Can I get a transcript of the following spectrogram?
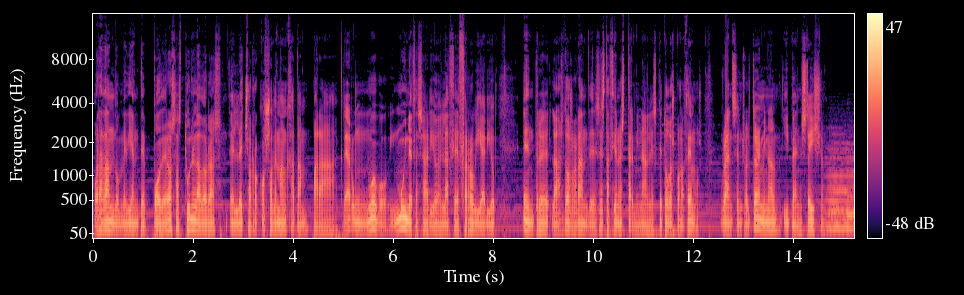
horadando mediante poderosas tuneladoras el lecho rocoso de Manhattan para crear un nuevo y muy necesario enlace ferroviario entre las dos grandes estaciones terminales que todos conocemos, Grand Central Terminal y Penn Station.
